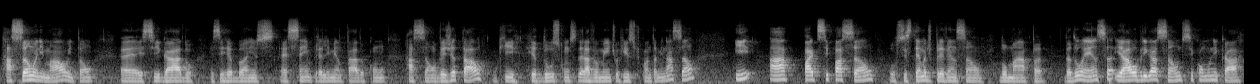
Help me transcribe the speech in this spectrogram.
ração animal, então é, esse gado, esse rebanho é sempre alimentado com ração vegetal, o que reduz consideravelmente o risco de contaminação, e a participação, o sistema de prevenção do mapa da doença e a obrigação de se comunicar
